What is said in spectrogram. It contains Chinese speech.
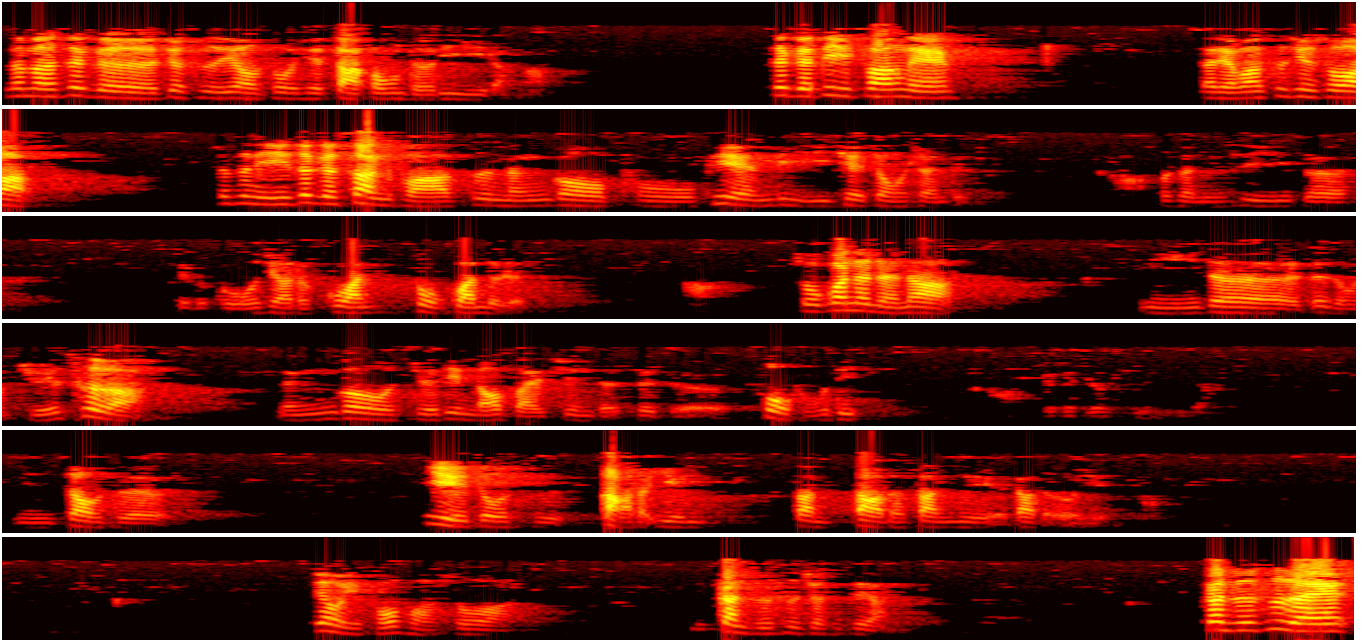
那么这个就是要做一些大功德利益了啊。这个地方呢，那了王师训说啊，就是你这个善法是能够普遍利一切众生的啊，或者你是一个这个国家的官做官的人啊，做官的人啊，你的这种决策啊，能够决定老百姓的这个祸福的，这个就是你的你照着。业都是大的业力，善大的善业，大的恶业。要以佛法说啊，你干直事就是这样，干直事呢，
